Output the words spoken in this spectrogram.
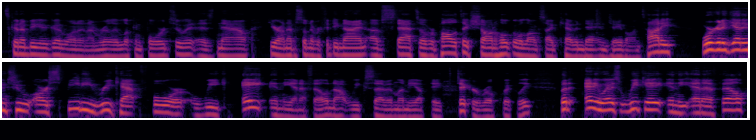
It's going to be a good one, and I'm really looking forward to it. As now, here on episode number 59 of Stats Over Politics, Shaun Holkko alongside Kevin Dent and Jaevon Toddy. We're going to get into our speedy recap for week eight in the NFL, not week seven. Let me update the ticker real quickly. But, anyways, week eight in the NFL.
